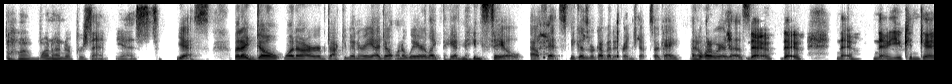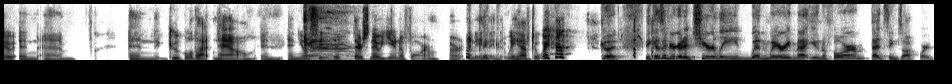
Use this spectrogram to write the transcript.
100% yes. Yes but i don't want our documentary i don't want to wear like the handmaid's tale outfits because we're coveted friendships okay? I don't want to wear those. No no no no you can go and um and google that now and and you'll see that there's no uniform or anything okay. that we have to wear. Good because if you're going to cheerlead when wearing that uniform that seems awkward.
